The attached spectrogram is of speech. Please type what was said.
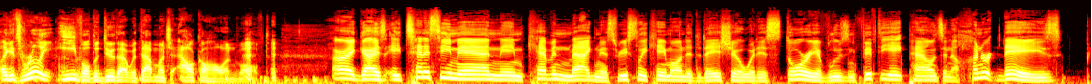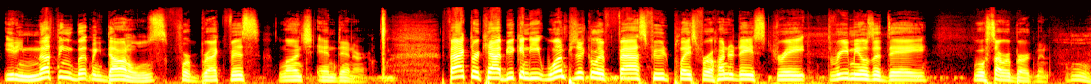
Like it's really evil to do that with that much alcohol involved. All right, guys. A Tennessee man named Kevin Maginnis recently came on to Today's Show with his story of losing 58 pounds in 100 days, eating nothing but McDonald's for breakfast, lunch, and dinner. Fact or cap, you can eat one particular fast food place for 100 days straight, three meals a day. We'll start with Bergman. Ooh,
